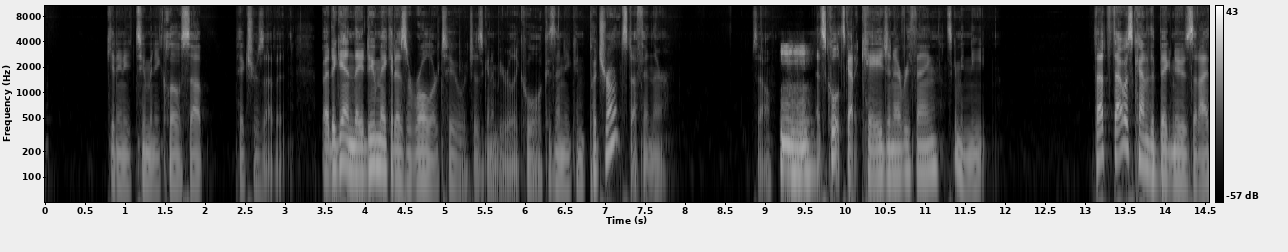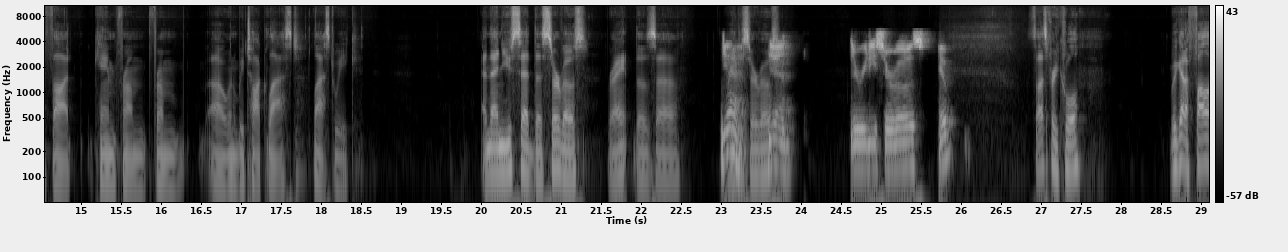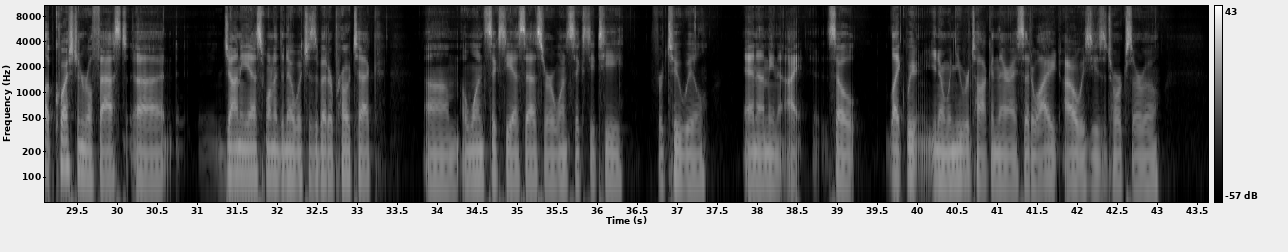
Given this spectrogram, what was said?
get any too many close up pictures of it. But again, they do make it as a roller too, which is going to be really cool because then you can put your own stuff in there. So hmm it's cool. It's got a cage and everything. It's gonna be neat. That's that was kind of the big news that I thought came from from uh, when we talked last last week. And then you said the servos, right? Those uh, Yeah. Servos? Yeah. The Reedy servos. Yep. so that's pretty cool. We got a follow up question real fast. Uh, Johnny S wanted to know which is a better ProTek, um, a 160 SS or a 160T for two wheel. And I mean, I so like we, you know, when you were talking there, I said, well, I, I always use a torque servo.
